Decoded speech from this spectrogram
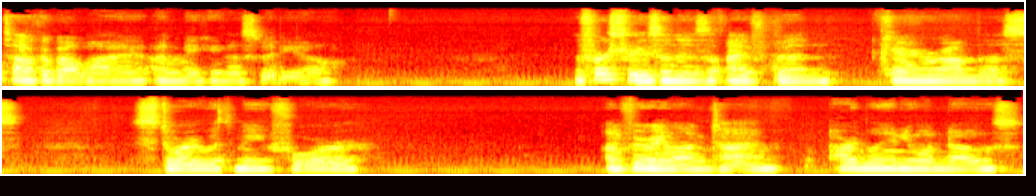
to talk about why I'm making this video. The first reason is I've been carrying around this story with me for a very long time. Hardly anyone knows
